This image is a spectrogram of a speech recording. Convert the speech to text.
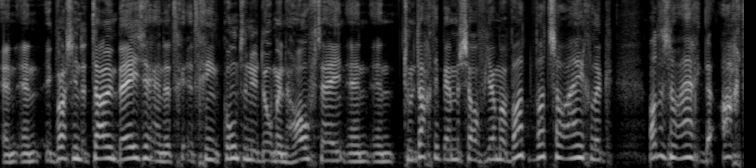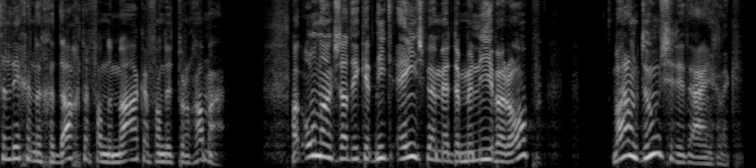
en, en ik was in de tuin bezig en het, het ging continu door mijn hoofd heen. En, en toen dacht ik bij mezelf, ja, maar wat, wat, zou eigenlijk, wat is nou eigenlijk de achterliggende gedachte van de maker van dit programma? Want ondanks dat ik het niet eens ben met de manier waarop, waarom doen ze dit eigenlijk?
